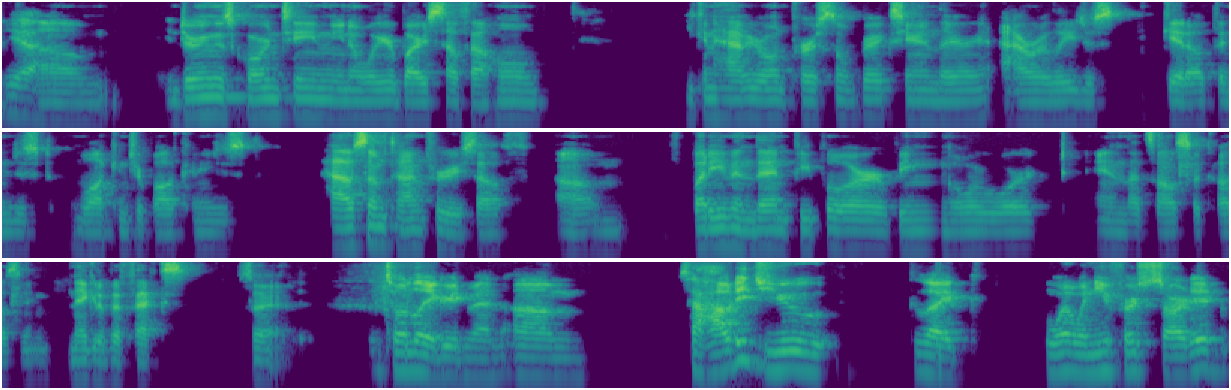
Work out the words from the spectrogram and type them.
Yeah, um during this quarantine, you know, where you're by yourself at home, you can have your own personal breaks here and there hourly. Just get up and just walk into your balcony, just have some time for yourself. Um, but even then, people are being overworked, and that's also causing negative effects. So, totally agreed, man. Um, so, how did you like when when you first started?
